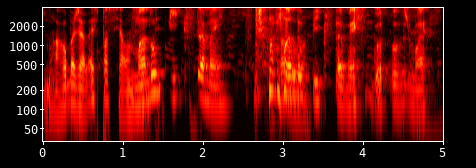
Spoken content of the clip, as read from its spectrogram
no arroba espacial. Manda um pix também. manda um pix também, gostoso demais.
